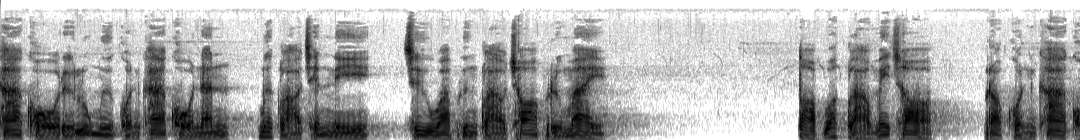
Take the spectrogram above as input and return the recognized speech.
ฆ่าโคหรือลูกมือคนฆ่าโคนั้นเมื่อกล่าวเช่นนี้ ชื่อว่าพึงกล่าวชอบหรือไม่ ตอบว่ากล่าวไม่ชอบ เพราะคนฆ่าโค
